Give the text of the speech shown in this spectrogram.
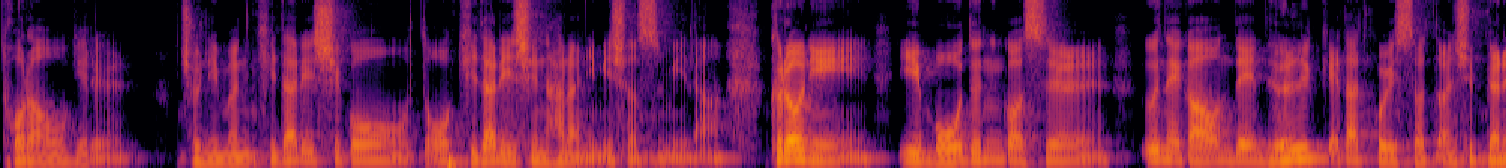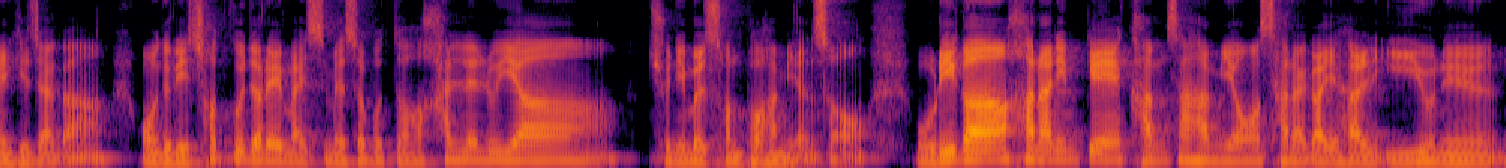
돌아오기를 주님은 기다리시고 또 기다리신 하나님이셨습니다. 그러니 이 모든 것을 은혜 가운데 늘 깨닫고 있었던 시편의 기자가 오늘 이 첫 구절의 말씀에서부터 할렐루야 주님을 선포하면서 우리가 하나님께 감사하며 살아가야 할 이유는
